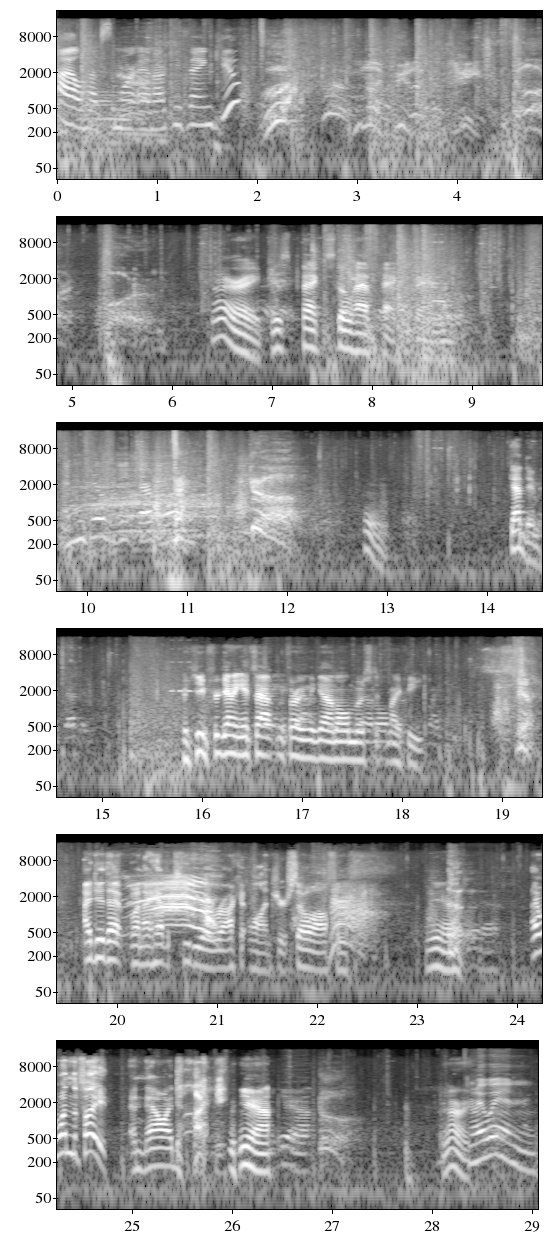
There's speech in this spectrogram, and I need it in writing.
I'll have some more anarchy, thank you. I feel a deep, dark horror. Alright, this pack still have packs apparently. And he feels deep dark warm. Hmm. God damn it. I keep forgetting it's out and throwing the gun almost at my feet. I do that when I have a Tediore rocket launcher so often. Yeah. I won the fight, and now I die. Yeah. Yeah. Alright. I win.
